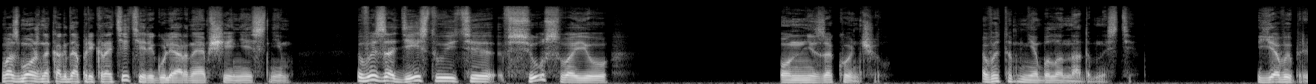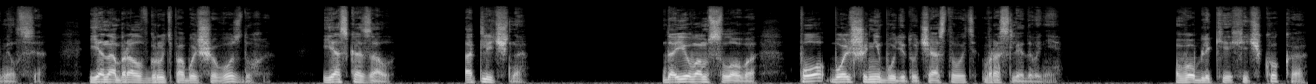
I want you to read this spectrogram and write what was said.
Возможно, когда прекратите регулярное общение с ним, вы задействуете всю свою...» Он не закончил. В этом не было надобности. Я выпрямился. Я набрал в грудь побольше воздуха. Я сказал «Отлично, Даю вам слово, По больше не будет участвовать в расследовании». В облике Хичкока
